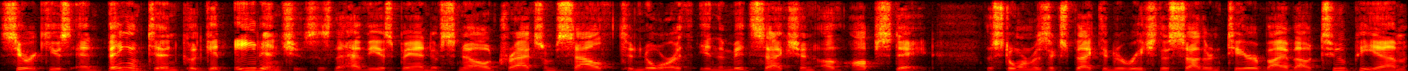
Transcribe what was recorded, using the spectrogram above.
Syracuse and Binghamton could get 8 inches as the heaviest band of snow tracks from south to north in the midsection of upstate. The storm is expected to reach the southern tier by about 2 p.m.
